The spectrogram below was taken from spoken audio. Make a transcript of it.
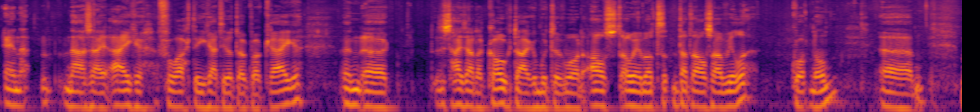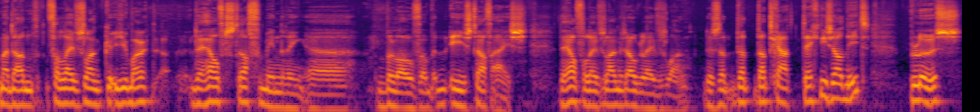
En naar zijn eigen verwachting gaat hij dat ook wel krijgen. En, uh, dus hij zou dan kroogtuigen moeten worden als het OM dat, dat al zou willen. Kort non. Ehm, maar dan van levenslang, je mag de helft strafvermindering uh, beloven in je strafeis. De helft van levenslang is ook levenslang. Dus dat, dat, dat gaat technisch al niet. Plus,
